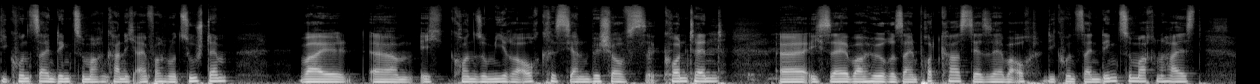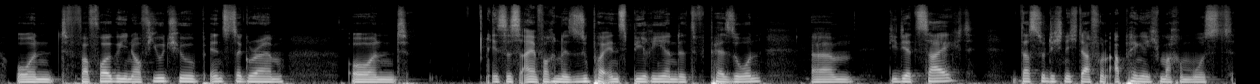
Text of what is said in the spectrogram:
die Kunst sein Ding zu machen, kann ich einfach nur zustimmen, weil ähm, ich konsumiere auch Christian Bischofs Content. Äh, ich selber höre seinen Podcast, der selber auch die Kunst sein Ding zu machen heißt. Und verfolge ihn auf YouTube, Instagram. Und ist es einfach eine super inspirierende Person, ähm, die dir zeigt, dass du dich nicht davon abhängig machen musst,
